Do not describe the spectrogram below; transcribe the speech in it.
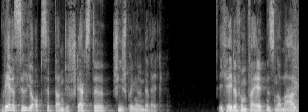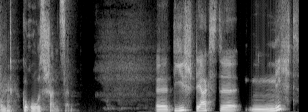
wäre Silja Opset dann die stärkste Skispringerin der Welt. Ich rede vom Verhältnis Normal- und Großschanze. Äh, die stärkste nicht,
